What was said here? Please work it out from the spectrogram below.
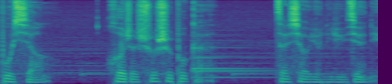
不想，或者说是不敢，在校园里遇见你。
